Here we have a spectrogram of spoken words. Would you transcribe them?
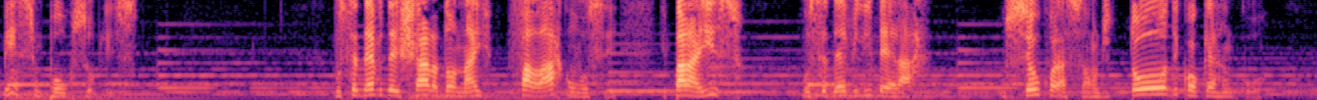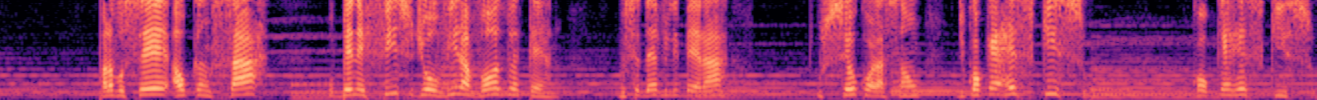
Pense um pouco sobre isso. Você deve deixar a Donai falar com você. E para isso, você deve liberar o seu coração de todo e qualquer rancor. Para você alcançar o benefício de ouvir a voz do Eterno, você deve liberar o seu coração de qualquer resquício, qualquer resquício,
